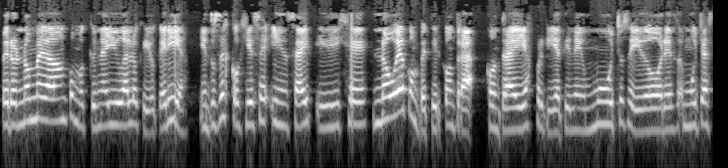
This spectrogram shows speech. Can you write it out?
pero no me daban como que una ayuda a lo que yo quería. Y entonces cogí ese insight y dije, no voy a competir contra, contra ellas porque ya tienen muchos seguidores, muchas,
